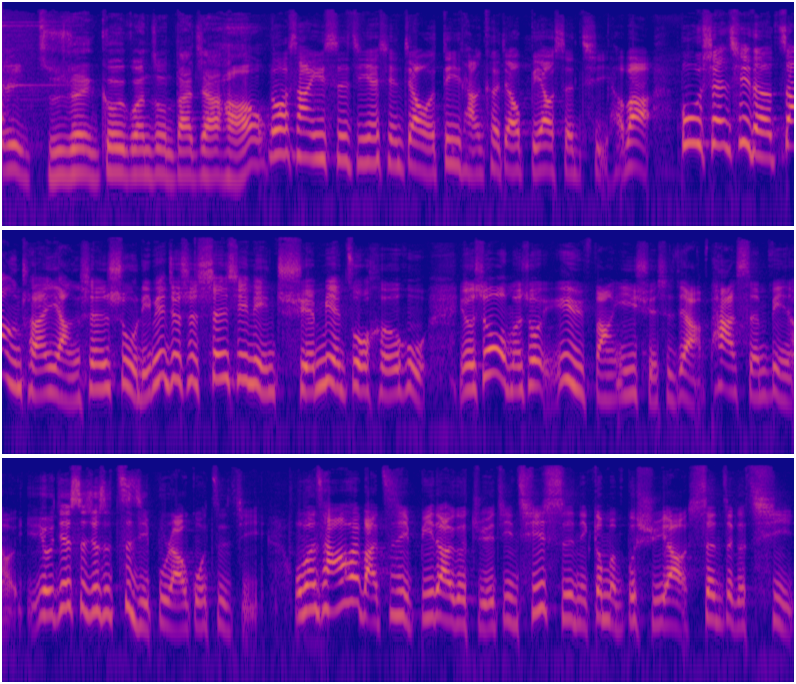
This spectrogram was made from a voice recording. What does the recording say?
哎，主持人，各位观众，大家好。洛桑医师今天先教我第一堂课，叫不要生气，好不好？不生气的藏传养生术里面就是身心灵全面做呵护。有时候我们说预防医学是这样，怕生病哦。有件事就是自己不饶过自己，我们常常会把自己逼到一个绝境。其实你根本不需要生这个气，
